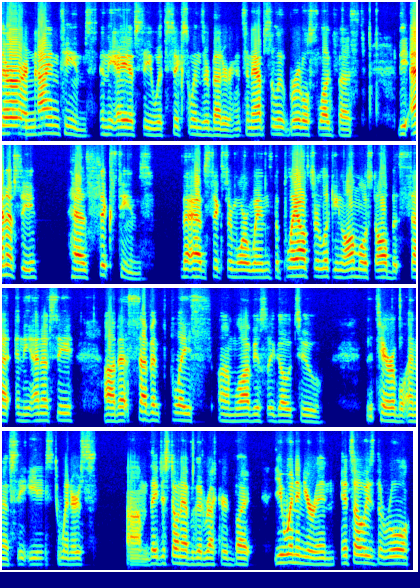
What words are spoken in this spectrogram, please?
There are nine teams in the AFC with six wins or better. It's an absolute brutal slugfest. The NFC has six teams that have six or more wins. The playoffs are looking almost all but set in the NFC. Uh, that seventh place um, will obviously go to the terrible NFC East winners. Um, they just don't have a good record, but you win and you're in. It's always the rule,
